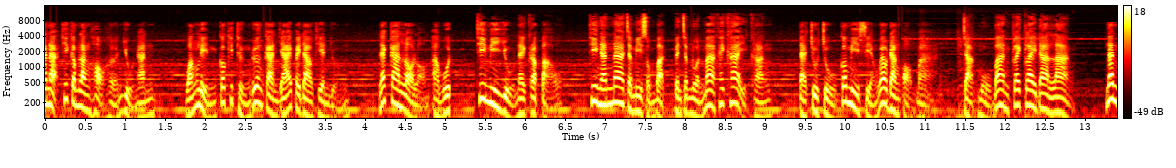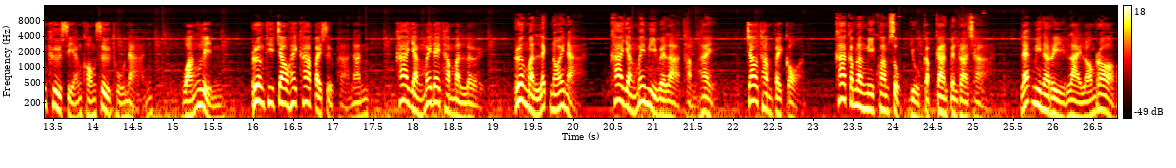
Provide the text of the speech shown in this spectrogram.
ขณะที่กำลังเหาะเหินอยู่นั้น หวังหลินก็คิดถึงเรื่องการย้ายไปดาวเทียนหยุน และการหล่อหลอมอาวุธที่มีอยู่ในกระเป๋า ที่นั้นน่าจะมีสมบัติเป็นจำนวนมากให้ข้าอีกครั้ง แต่จู่ๆก็มีเสียงแว่วดังออกมา จากหมู่บ้านใกล้ ๆ ด้านล่าง นั่นคือเสียงของสื่อถูหนาน หวังหลิน เรื่องที่เจ้าให้ข้าไปสืบหานั้นข้ายังไม่ได้ทำมันเลย เรื่องมันเล็กน้อยหนาข้ายังไม่มีเวลาทำให้ เจ้าทำไปก่อนข้ากำลังมีความสุขอยู่กับการเป็นราชา และมีนารีลายล้อมรอบ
